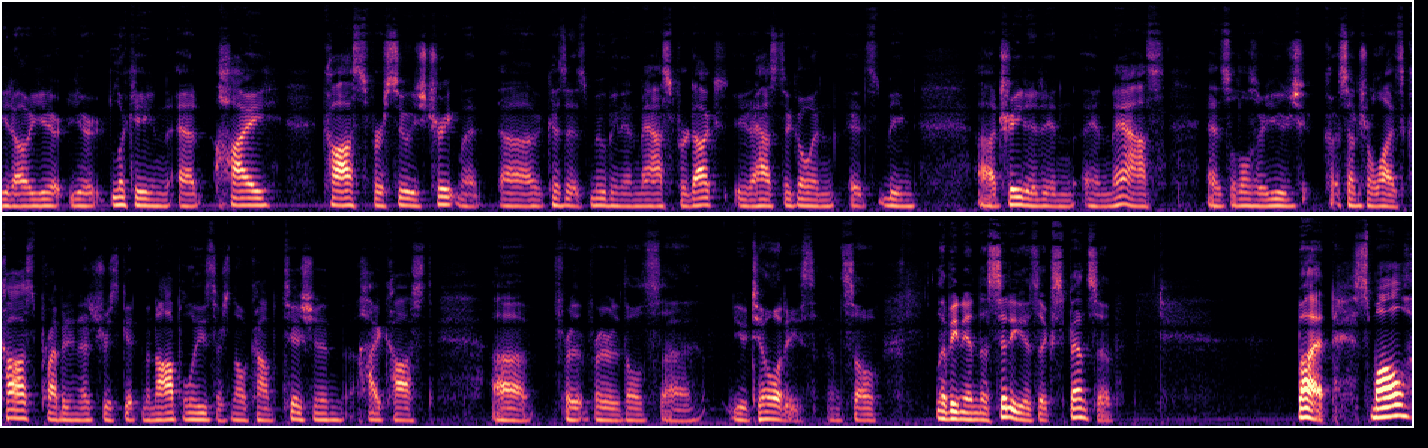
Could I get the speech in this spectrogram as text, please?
you know you're you're looking at high costs for sewage treatment because uh, it's moving in mass production. It has to go in. It's being uh, treated in in mass, and so those are huge centralized costs. Private industries get monopolies. There's no competition. High cost uh, for for those uh, utilities, and so living in the city is expensive. But small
